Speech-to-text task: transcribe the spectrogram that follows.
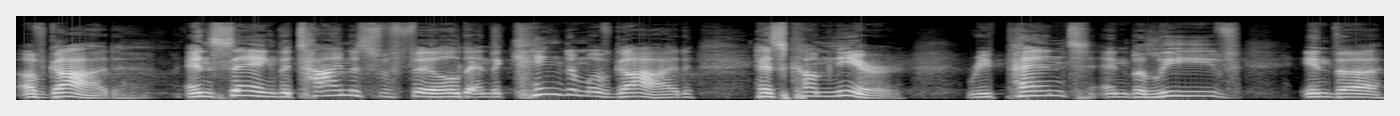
of God and saying, The time is fulfilled and the kingdom of God has come near repent and believe in the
